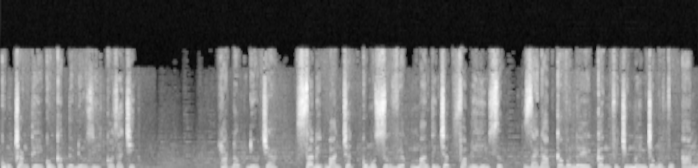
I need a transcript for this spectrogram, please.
cũng chẳng thể cung cấp được điều gì có giá trị. Hoạt động điều tra xác định bản chất của một sự việc mang tính chất pháp lý hình sự, giải đáp các vấn đề cần phải chứng minh trong một vụ án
